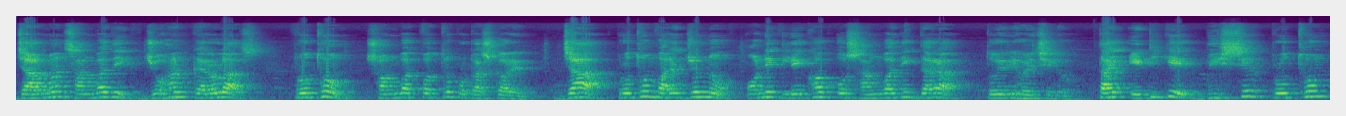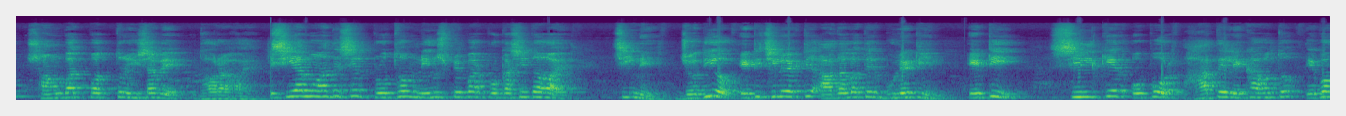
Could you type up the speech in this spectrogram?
জার্মান সাংবাদিক জোহান ক্যারোলাস প্রথম সংবাদপত্র প্রকাশ করেন, যা প্রথমবারের জন্য অনেক লেখক ও সাংবাদিক দ্বারা তৈরি হয়েছিল। তাই এটিকে বিশ্বের প্রথম সংবাদপত্র হিসাবে ধরা হয়। এশিয়া মহাদেশের প্রথম নিউজ পেপার প্রকাশিত হয় চীনে। যদিও এটি ছিল একটি আদালতের বুলেটিন, এটি সিল্কের ওপর হাতে লেখা হতো এবং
